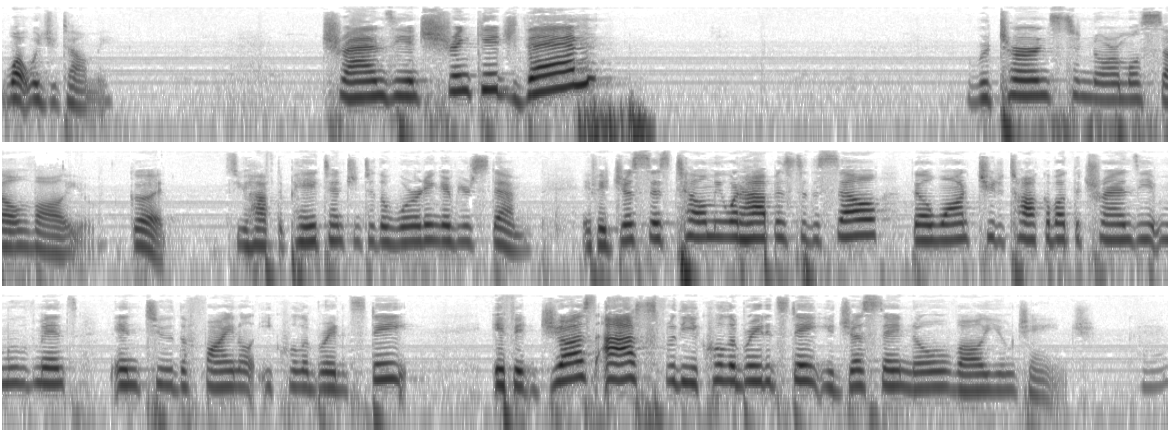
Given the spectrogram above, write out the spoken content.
what would you tell me? Transient shrinkage, then returns to normal cell volume. Good. So you have to pay attention to the wording of your stem. If it just says, tell me what happens to the cell, they'll want you to talk about the transient movements into the final equilibrated state. If it just asks for the equilibrated state, you just say no volume change. Okay?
